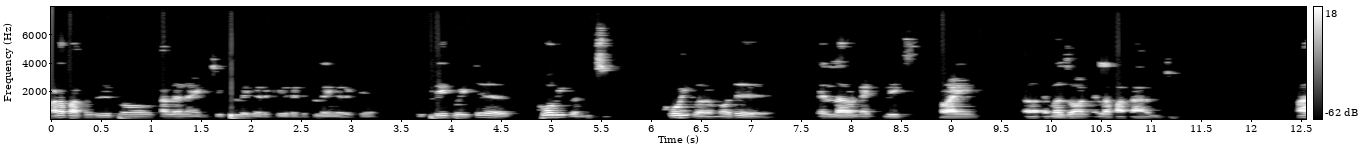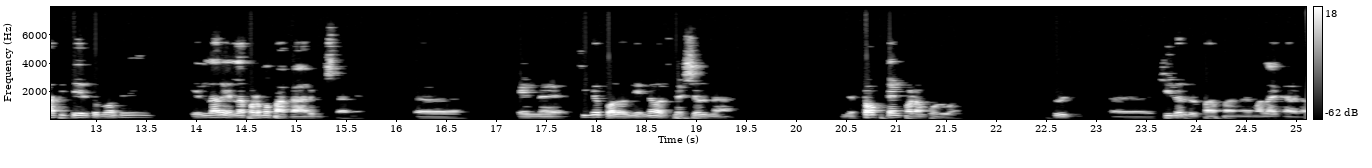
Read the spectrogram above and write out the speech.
படம் பார்க்கறது இப்போ கல்யாணம் ஆயிடுச்சு. பிள்ளைங்க இருக்கு ரெண்டு பிள்ளைங்க இருக்கு. இப்படியே போயிட்டு கோவிட் வந்துச்சு. கோவிட் வரும்போது எல்லாரும் நெட்ஃப்ளிக்ஸ் ப்ரைம் அமேசான் எல்லாம் பார்க்க ஆரம்பிச்சோம் பார்த்துட்டே இருக்கும்போது எல்லாரும் எல்லா படமும் பார்க்க ஆரம்பிச்சிட்டாங்க. என்ன சிங்கப்பூர்ல வந்து என்ன ஒரு ஸ்பெஷல்னா இந்த டாப் டென் படம் போடுவாங்க. சீனர்கள் பார்ப்பாங்க மலாய்க்காரங்க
